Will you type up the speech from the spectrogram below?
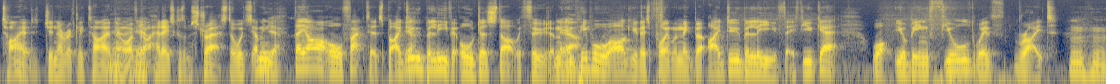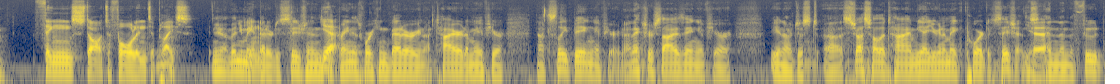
tired, generically tired. Yeah, or I've yeah. got headaches because I'm stressed. Or which I mean, Yeah. they are all factors. But I do Yeah. believe it all does start with food. I mean, and people will argue this point with me, but I do believe that if you get what you're being fueled with right, Mm-hmm. things start to fall into place. yeah, then you make you know. better decisions. Yeah. Your brain is working better. You're not tired. I mean, if you're not sleeping, if you're not exercising, if you're, you know, just uh, stressed all the time, yeah, you're going to make poor decisions. Yeah. And then the food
